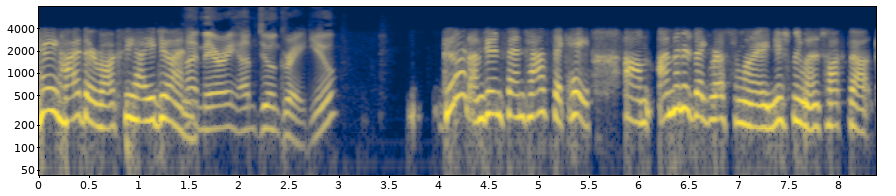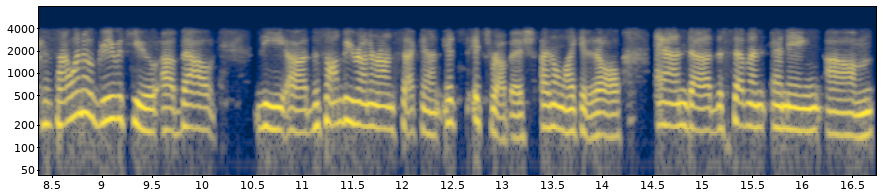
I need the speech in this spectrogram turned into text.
Hey, hi there, Roxy. How you doing? Hi, Mary. I'm doing great. You? Good. I'm doing fantastic. Hey, um, I'm going to digress from what I initially want to talk about because I want to agree with you about the uh, the zombie runner on second. It's it's rubbish. I don't like it at all. And uh, the seventh inning um,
